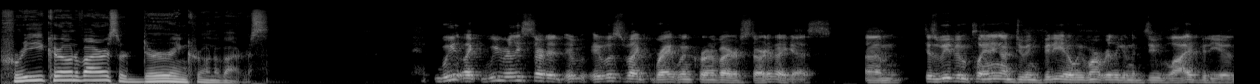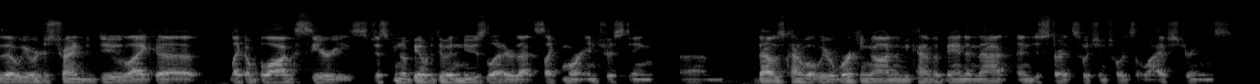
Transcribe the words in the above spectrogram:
pre-coronavirus or during coronavirus? we like we really started it, it was like right when coronavirus started i guess um because we've been planning on doing video we weren't really going to do live video though we were just trying to do like a like a blog series just you know be able to do a newsletter that's like more interesting. Um that was kind of what we were working on and we kind of abandoned that and just started switching towards the live streams.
